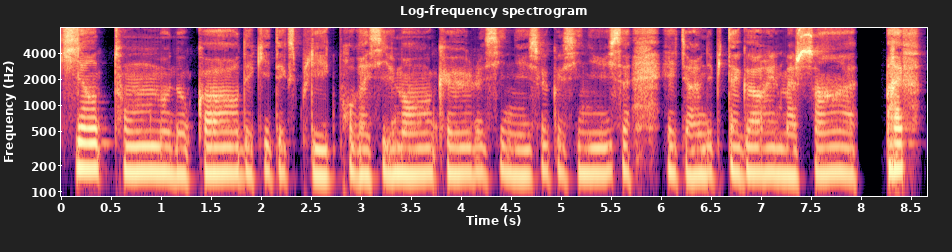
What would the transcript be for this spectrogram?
qu'il y a un ton monocorde et qui t'explique progressivement que le sinus, le cosinus, et le théorème de Pythagore et le machin. Bref,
